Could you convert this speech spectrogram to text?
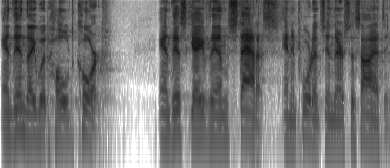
And then they would hold court. And this gave them status and importance in their society.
